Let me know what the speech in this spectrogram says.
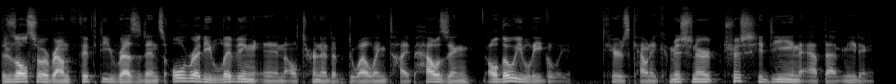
There's also around 50 residents already living in alternative dwelling type housing, although illegally. Here's County Commissioner Trish Hadden at that meeting.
